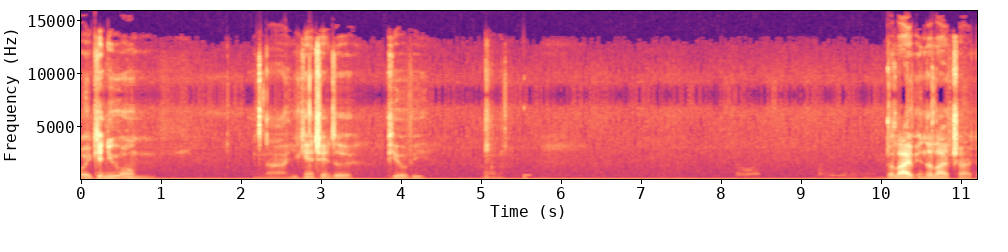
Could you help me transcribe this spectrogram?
Wait, can you um? Nah, you can't change the POV. The live in the live chat.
